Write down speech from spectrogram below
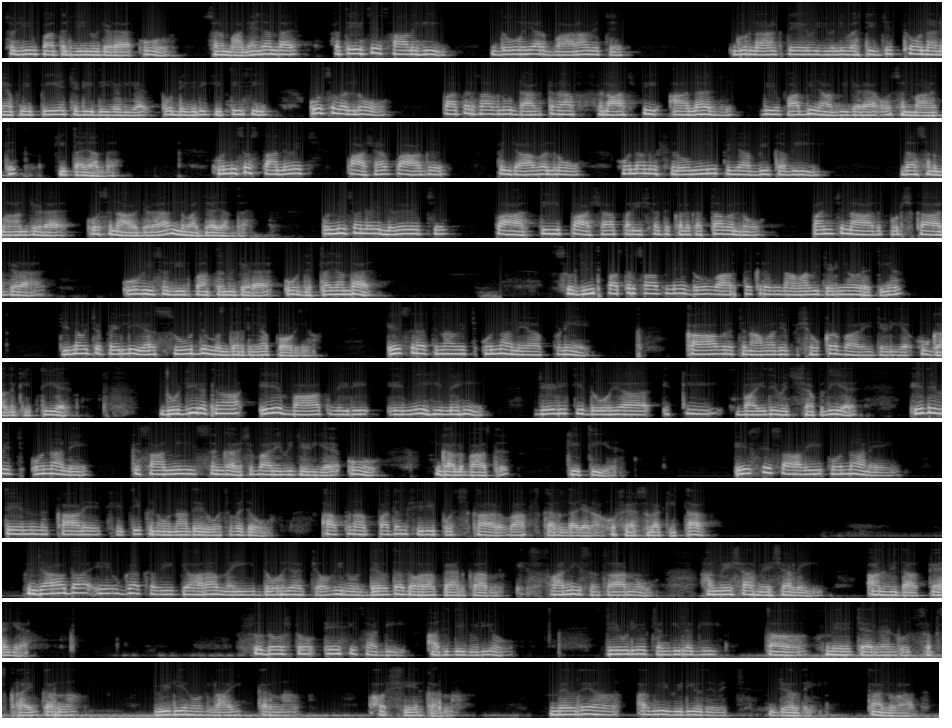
ਸੁਰਜੀਤ ਪਾਤਰ ਜੀ ਨੂੰ ਜਿਹੜਾ ਉਹ ਸਨਮਾਨਿਆ ਜਾਂਦਾ ਹੈ ਅਤੇ ਇਸੇ ਸਾਲ ਹੀ 2012 ਵਿੱਚ ਗੁਰੂ ਨਾਨਕ ਦੇਵ ਯੂਨੀਵਰਸਿਟੀ ਜਿੱਥੋਂ ਉਹਨਾਂ ਨੇ ਆਪਣੀ ਪੀ ਐਚ ਡੀ ਦੀ ਜਿਹੜੀ ਹੈ ਉਹ ਡਿਗਰੀ ਕੀਤੀ ਸੀ, ਉਸ ਵੱਲੋਂ ਪਾਤਰ ਸਾਹਿਬ ਨੂੰ ਡਾਕਟਰ ਆਫ ਫਿਲਾਸਫੀ ਆਨਰਜ਼ ਦੀ ਉਪਾਧੀ ਨਾਲ ਵੀ ਜਿਹੜਾ ਉਹ ਸਨਮਾਨਿਤ ਕੀਤਾ ਜਾਂਦਾ 1997 ਵਿੱਚ ਭਾਸ਼ਾ ਵਿਭਾਗ ਪੰਜਾਬ ਵੱਲੋਂ ਉਹਨਾਂ ਨੂੰ ਸ਼੍ਰੋਮਣੀ ਪੰਜਾਬੀ ਕਵੀ ਦਾ ਸਨਮਾਨ ਜਿਹੜਾ ਹੈ, ਉਸ ਨਾਲ ਜਿਹੜਾ ਨਿਵਾਜਿਆ ਜਾਂਦਾ ਉੱਨੀ ਸੌ ਨੜਿਨਵੇਂ ਵਿੱਚ ਭਾਰਤੀ ਭਾਸ਼ਾ ਪਰਿਸ਼ਦ ਕਲਕੱਤਾ ਵੱਲੋਂ ਪੰਚਨਾਦ ਪੁਰਸਕਾਰ ਜਿਹੜਾ ਹੈ, ਉਹ ਵੀ ਸੁਰਜੀਤ ਪਾਤਰ ਨੂੰ ਜਿਹੜਾ ਹੈ, ਉਹ ਦਿੱਤਾ ਜਾਂਦਾ ਹੈ। ਸੁਰਜੀਤ ਪਾਤਰ ਸਾਹਿਬ ਨੇ ਦੋ ਵਾਰਤਕ ਰਚਨਾਵਾਂ ਵੀ ਜਿਹੜੀਆਂ ਉਹ ਰਚੀਆਂ, ਜਿਨ੍ਹਾਂ ਵਿੱਚੋਂ ਪਹਿਲੀ ਹੈ ਸੂਰਜ ਮੰਦਰ ਦੀਆਂ ਪੌੜੀਆਂ। ਇਸ ਰਚਨਾ ਵਿੱਚ ਉਹਨਾਂ ਨੇ ਆਪਣੀ ਕਾਵਿ ਰਚਨਾਵਾਂ ਦੇ ਪਿਛੋਕੜ ਬਾਰੇ ਜਿਹੜੀ ਹੈ ਉਹ ਗੱਲ ਕੀਤੀ ਹੈ। ਦੂਜੀ ਰਚਨਾ, ਇਹ ਬਾਤ ਮੇਰੀ ਇੰਨੀ ਹੀ ਨਹੀਂ ਜਿਹੜੀ ਕਿ 2021 22 ਦੇ ਵਿੱਚ ਛਪਦੀ ਹੈ। ਇਹਦੇ ਵਿੱਚ ਉਹਨਾਂ ਨੇ ਕਿਸਾਨੀ ਸੰਘਰਸ਼ ਬਾਰੇ ਵੀ ਜਿਹੜੀ ਹੈ ਉਹ ਗੱਲਬਾਤ ਕੀਤੀ ਹੈ। ਇਸੇ ਸਾਲ ਹੀ ਉਹਨਾਂ ਨੇ ਤਿੰਨ ਕਾਲੇ ਖੇਤੀ ਕਾਨੂੰਨਾਂ ਦੇ ਰੋਸ ਵਜੋਂ ਆਪਣਾ ਪਦਮ ਸ਼੍ਰੀ ਪੁਰਸਕਾਰ ਵਾਪਸ ਕਰਨ ਦਾ ਜਿਹੜਾ ਉਹ ਫੈਸਲਾ ਕੀਤਾ। ਪੰਜਾਬ ਦਾ ਇਹ ਉੱਘਾ ਕਵੀ 11 ਮਈ 2024 ਨੂੰ ਦਿਲ ਦਾ ਦੌਰਾ ਪੈਣ ਕਾਰਨ ਇਸ ਫਾਨੀ ਸੰਸਾਰ ਨੂੰ ਹਮੇਸ਼ਾ ਹਮੇਸ਼ਾ ਲਈ ਅਲਵਿਦਾ ਕਹਿ ਗਿਆ। ਸੋ ਦੋਸਤੋ, ਇਹ ਸੀ ਸਾਡੀ ਅੱਜ ਦੀ ਵੀਡੀਓ। ਜੇ ਵੀਡੀਓ ਚੰਗੀ ਲੱਗੀ ਤਾਂ ਮੇਰੇ ਚੈਨਲ ਨੂੰ ਸਬਸਕ੍ਰਾਈਬ ਕਰਨਾ, ਵੀਡੀਓ ਨੂੰ ਲਾਈਕ ਕਰਨਾ ਔਰ ਸ਼ੇਅਰ ਕਰਨਾ। ਮਿਲਦੇ ਹਾਂ ਅਗਲੀ ਵੀਡੀਓ ਦੇ ਵਿੱਚ। ਜਲਦੀ ਧੰਨਵਾਦ।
